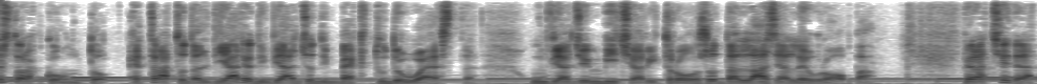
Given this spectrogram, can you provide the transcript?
Questo racconto è tratto dal diario di viaggio di Back to the West, un viaggio in bici a ritroso dall'Asia all'Europa. Per accedere a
